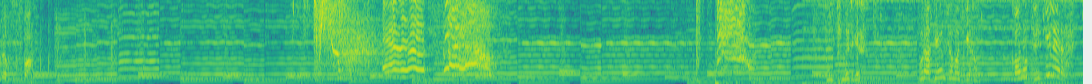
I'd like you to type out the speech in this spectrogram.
The fuck? Help! Help! पूरा गेम समझ गया हम कौनो फिरकी ले रहा है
